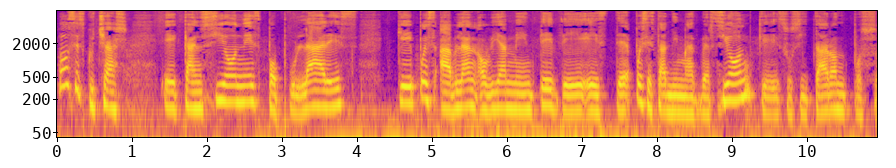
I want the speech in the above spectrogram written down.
Vamos a escuchar eh, canciones populares que pues hablan obviamente de este pues esta animadversión que suscitaron pues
